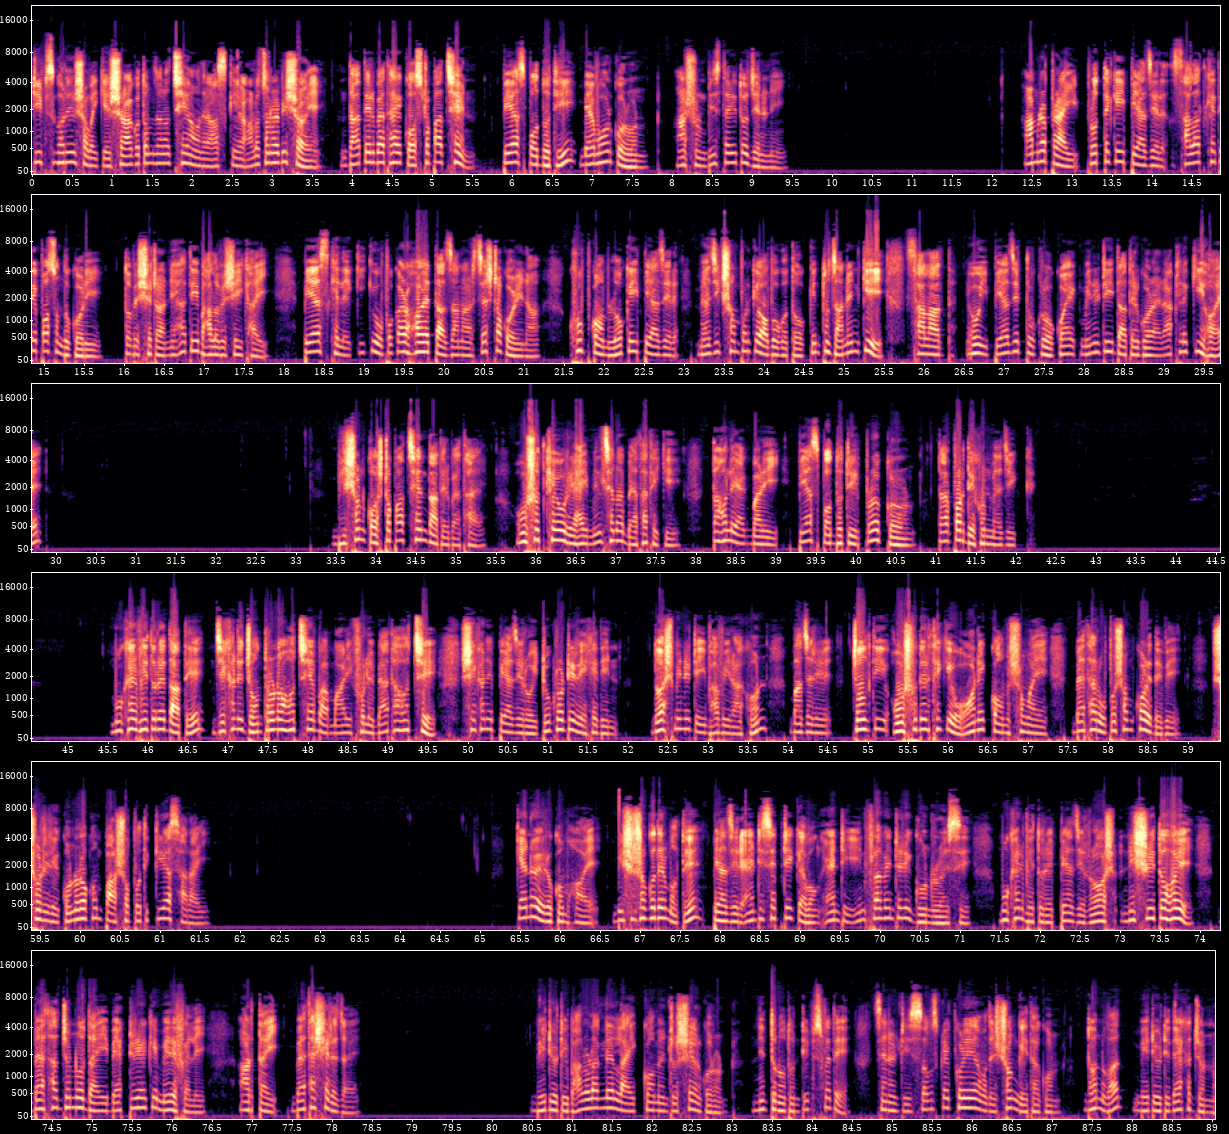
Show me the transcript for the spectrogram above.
Tips ঘরে সবাইকে স্বাগতম জানাচ্ছি আমাদের আজকের আলোচনার বিষয়ে। দাঁতের ব্যথায় কষ্ট পাচ্ছেন? পেঁয়াজ পদ্ধতি ব্যবহার করুন। আসুন বিস্তারিত জেনে নেই। আমরা প্রায় প্রত্যেকেই পেঁয়াজের সালাদ খেতে পছন্দ করি, তবে সেটা নেহাতি ভালোবেসেই খাই। পেঁয়াজ খেলে কি কি উপকার হয় তা জানার চেষ্টা করি না। খুব কম লোকেই পেঁয়াজের ম্যাজিক সম্পর্কে অবগত, কিন্তু জানেন কি, সালাদ, ওই পেঁয়াজের টুকরো কয়েক মিনিটেই দাঁতের গোড়ায় রাখলে কি হয়? ভীষণ কষ্ট পাচ্ছেন দাঁতের ব্যথায়। ঔষধ খেয়েও রেহাই মিলছে না ব্যথা থেকে। তাহলে একবারই পেঁয়াজ পদ্ধতির প্রয়োগ করুন, তারপর দেখুন ম্যাজিক। মুখের ভিতরে দাঁতে যেখানে যন্ত্রণা হচ্ছে বা মাড়ি ফুলে ব্যথা হচ্ছে, সেখানে পেঁয়াজের ওই টুকরোটি রেখে দিন। দশ মিনিট এইভাবেই রাখুন। বাজারে চলতি ঔষধের থেকেও অনেক কম সময়ে ব্যথার উপশম করে দেবে। শরীরে কোনো রকম পার্শ্ব প্রতিক্রিয়া ছাড়াই। কেন এরকম হয়? বিশেষজ্ঞদের মতে, পেঁয়াজের অ্যান্টিসেপটিক এবং অ্যান্টি ইনফ্লামেটরি গুণ রয়েছে। মুখের ভেতরে পেঁয়াজের রস নিঃসৃত হয়ে ব্যথার জন্য দায়ী ব্যাকটেরিয়াকে মেরে ফেলে, আর তাই ব্যথা সেরে যায়। ভিডিওটি ভালো লাগলে লাইক, কমেন্ট ও শেয়ার করুন। নিত্য নতুন টিপস পেতে চ্যানেলটি সাবস্ক্রাইব করে আমাদের সঙ্গেই থাকুন। ধন্যবাদ ভিডিওটি দেখার জন্য।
